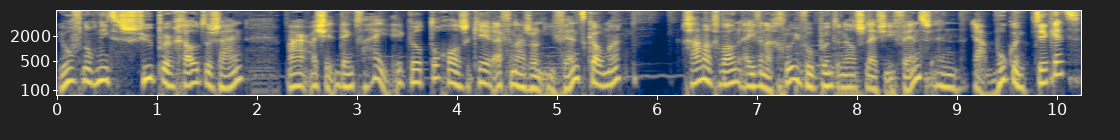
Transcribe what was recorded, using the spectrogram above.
Je hoeft nog niet super groot te zijn. Maar als je denkt van, hé, hey, ik wil toch wel eens een keer even naar zo'n event komen. Ga dan gewoon even naar groeivoer.nl slash events en ja, boek een ticket.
